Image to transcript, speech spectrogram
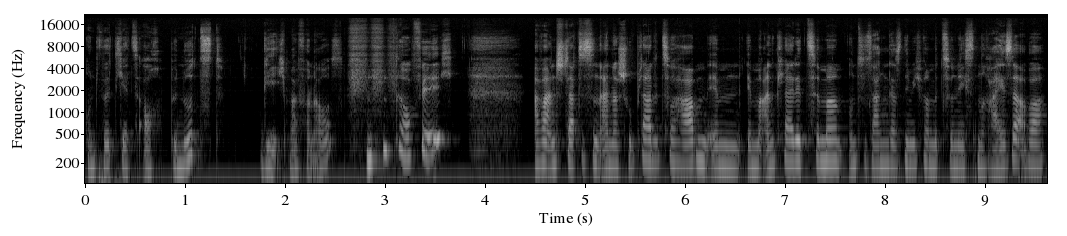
und wird jetzt auch benutzt. Gehe ich mal von aus, hoffe ich. Aber anstatt es in einer Schublade zu haben im, im Ankleidezimmer und zu sagen, das nehme ich mal mit zur nächsten Reise, aber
